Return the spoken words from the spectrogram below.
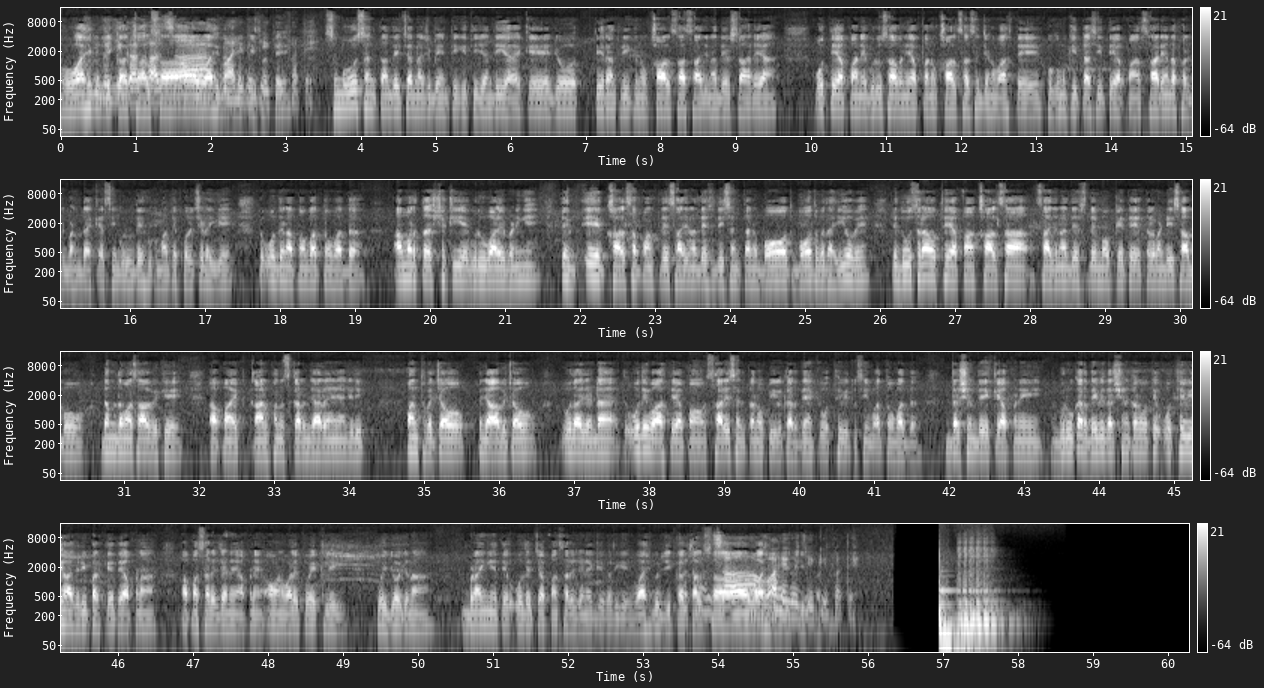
ਵਾਹਿਗੁਰੂ ਜੀ ਕਾ ਖਾਲਸਾ ਵਾਹਿਗੁਰੂ ਜੀ ਕੀ ਫਤਿਹ। ਸਮੂਹ ਸੰਗਤਾਂ ਦੇ ਚਰਨਾਂ 'ਚ ਬੇਨਤੀ ਕੀਤੀ ਜਾਂਦੀ ਹੈ ਕਿ ਜੋ 13 ਤਰੀਕ ਨੂੰ ਖਾਲਸਾ ਸਾਜਨਾ ਦਿਵਸ ਆ ਰਿਹਾ ਉਤੇ ਆਪਾਂ ਨੇ ਗੁਰੂ ਸਾਹਿਬ ਨੇ ਆਪਾਂ ਨੂੰ ਖਾਲਸਾ ਸੱਜਣ ਵਾਸਤੇ ਹੁਕਮ ਕੀਤਾ ਸੀ ਤੇ ਆਪਾਂ ਸਾਰਿਆਂ ਦਾ ਫਰਜ਼ ਬਣਦਾ ਹੈ ਕਿ ਅਸੀਂ ਗੁਰੂ ਦੇ ਹੁਕਮਾਂ ਤੇ ਫੁੱਲ ਚੜਾਈਏ ਤੇ ਉਹ ਦਿਨ ਆਪਾਂ ਵੱਧ ਤੋਂ ਵੱਧ ਅੰਮ੍ਰਿਤ ਛਕੀਏ ਗੁਰੂ ਵਾਲੇ ਬਣੀਏ। ਤੇ ਇਹ ਖਾਲਸਾ ਪੰਥ ਦੇ ਸਾਜਨਾ ਦਿਵਸ ਦੀ ਸੰਗਤਾਂ ਨੂੰ ਬਹੁਤ ਬਹੁਤ ਵਧਾਈ ਹੋਵੇ। ਤੇ ਦੂਸਰਾ, ਉੱਥੇ ਆਪਾਂ ਖਾਲਸਾ ਸਾਜਨਾ ਦਿਵਸ ਦੇ ਮੌਕੇ ਤੇ ਤਲਵੰਡੀ ਸਾਬੋ, ਦਮਦਮਾ ਸਾਹਿਬ ਵਿਖੇ ਆਪਾਂ ਇੱਕ ਕਾਨਫਰੰਸ ਕਰਨ ਜਾ ਰਹੇ ਹਾਂ, ਜਿਹੜੀ ਪੰਥ ਬਚਾਓ, ਪੰਜਾਬ ਬਚਾਓ, ਉਹਦਾ ਏਜੰਡਾ ਹੈ। ਤੇ ਉਹਦੇ ਵਾਸਤੇ ਆਪਾਂ ਸਾਰੇ ਸੰਗਤਾਂ ਨੂੰ ਅਪੀਲ ਕਰਦੇ ਹਾਂ ਕਿ ਉੱਥੇ ਵੀ ਤੁਸੀਂ ਵੱਧ ਤੋਂ ਵੱਧ ਦਰਸ਼ਨ ਦੇ ਕੇ ਆਪਣੇ ਗੁਰੂ ਘਰ ਦੇ ਵੀ ਦਰਸ਼ਨ ਕਰੋ ਤੇ ਉੱਥੇ ਵੀ ਹਾਜ਼ਰੀ ਭਰ ਕੇ ਤੇ ਆਪਣਾ, ਆਪਾਂ ਸਾਰੇ ਜਣੇ ਆਪਣੇ ਆਉਣ ਵਾਲੇ ਭਵਿੱਖ ਲਈ ਕੋਈ ਯੋਜਨਾ ਬਣਾਈਏ ਤੇ ਉਹਦੇ ਚ ਆਪਾਂ ਸਾਰੇ ਜਣੇ ਅੱਗੇ ਵਧੀਏ। ਵਾਹਿਗੁਰੂ ਜੀ ਕਾ ਖਾਲਸਾ ਵਾਹਿਗੁਰੂ ਜੀ ਕੀ ਫਤਿਹ।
